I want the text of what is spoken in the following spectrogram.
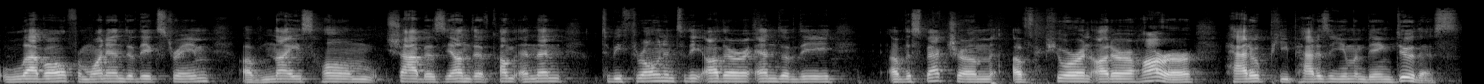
level, from one end of the extreme of nice home, Shabbos, Yandiv, come, and then to be thrown into the other end of the of the spectrum of pure and utter horror? How do peep? How does a human being do this?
